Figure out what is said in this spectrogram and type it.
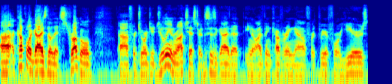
uh, a couple of guys though that struggled uh, for Georgia. Julian Rochester. This is a guy that you know I've been covering now for three or four years.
